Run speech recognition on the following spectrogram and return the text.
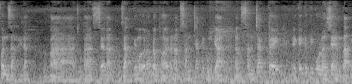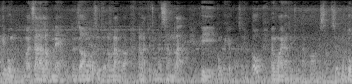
phân giải ra và chúng ta sẽ làm giảm cái mỡ đó đồng thời nó làm săn chắc cái vùng da làm săn chắc cái cái cái, cái collagen tại cái vùng mà da lỏng nẻo do mỡ dư thừa lâu năm đó nó làm cho chúng ta săn lại thì cũng có hiệu quả rất là tốt. À, ngoài ra thì chúng ta có cái sóng siêu mùa tụ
